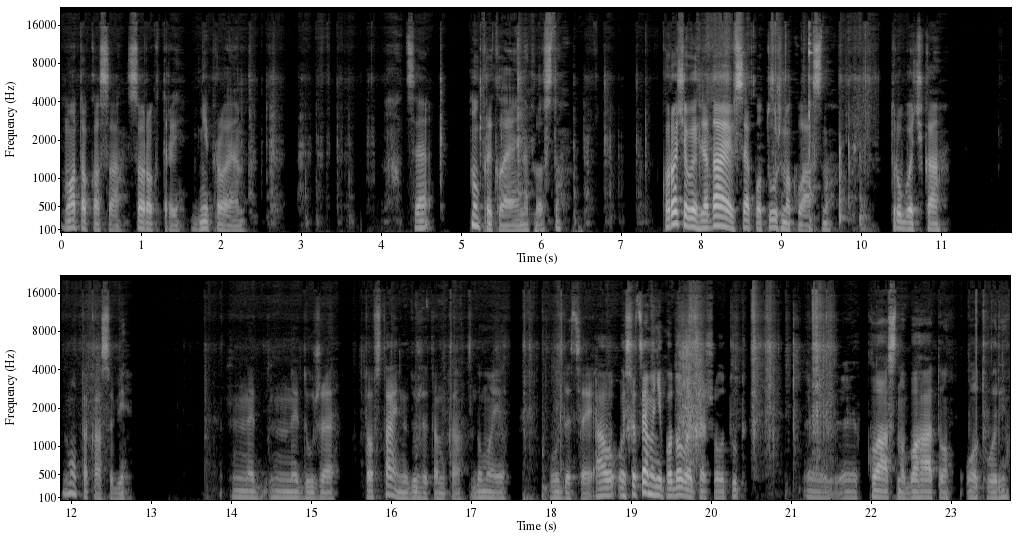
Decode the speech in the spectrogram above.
Мотокоса 43 Дніпро М. Це, ну, приклеєне просто. Коротше, виглядає все потужно, класно. Трубочка, ну, така собі. Не, не дуже товста і не дуже тонка. Думаю, буде цей. А ось оце мені подобається, що тут е, е, класно, багато отворів.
